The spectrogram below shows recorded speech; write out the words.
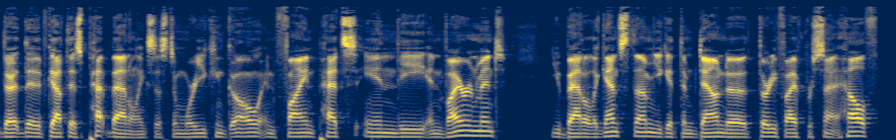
they've got this pet battling system where you can go and find pets in the environment. You battle against them. You get them down to 35% health.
